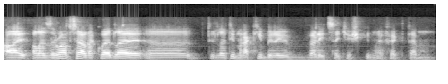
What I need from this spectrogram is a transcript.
Ale, ale zrovna třeba takovéhle, uh, tyhle ty mraky byly velice těžkým efektem.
